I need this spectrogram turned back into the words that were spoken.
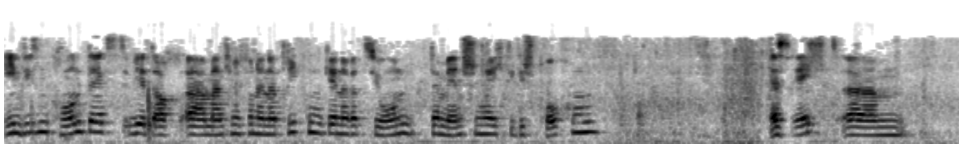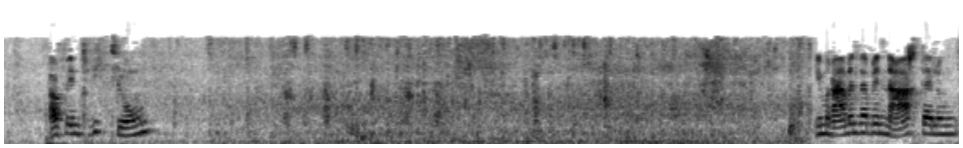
In diesem Kontext wird auch äh, manchmal von einer dritten Generation der Menschenrechte gesprochen. Erst recht ähm, auf Entwicklung. Im Rahmen der Benachteiligung,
